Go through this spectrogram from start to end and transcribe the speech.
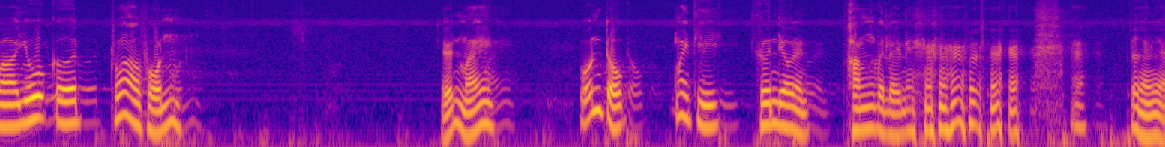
วายุเกิดว่าฝน เห็นไหมฝนตกไม่ทีคืนเดียวเนี่ยพังไปเลยเนี่ยเป็นอย่างนี้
